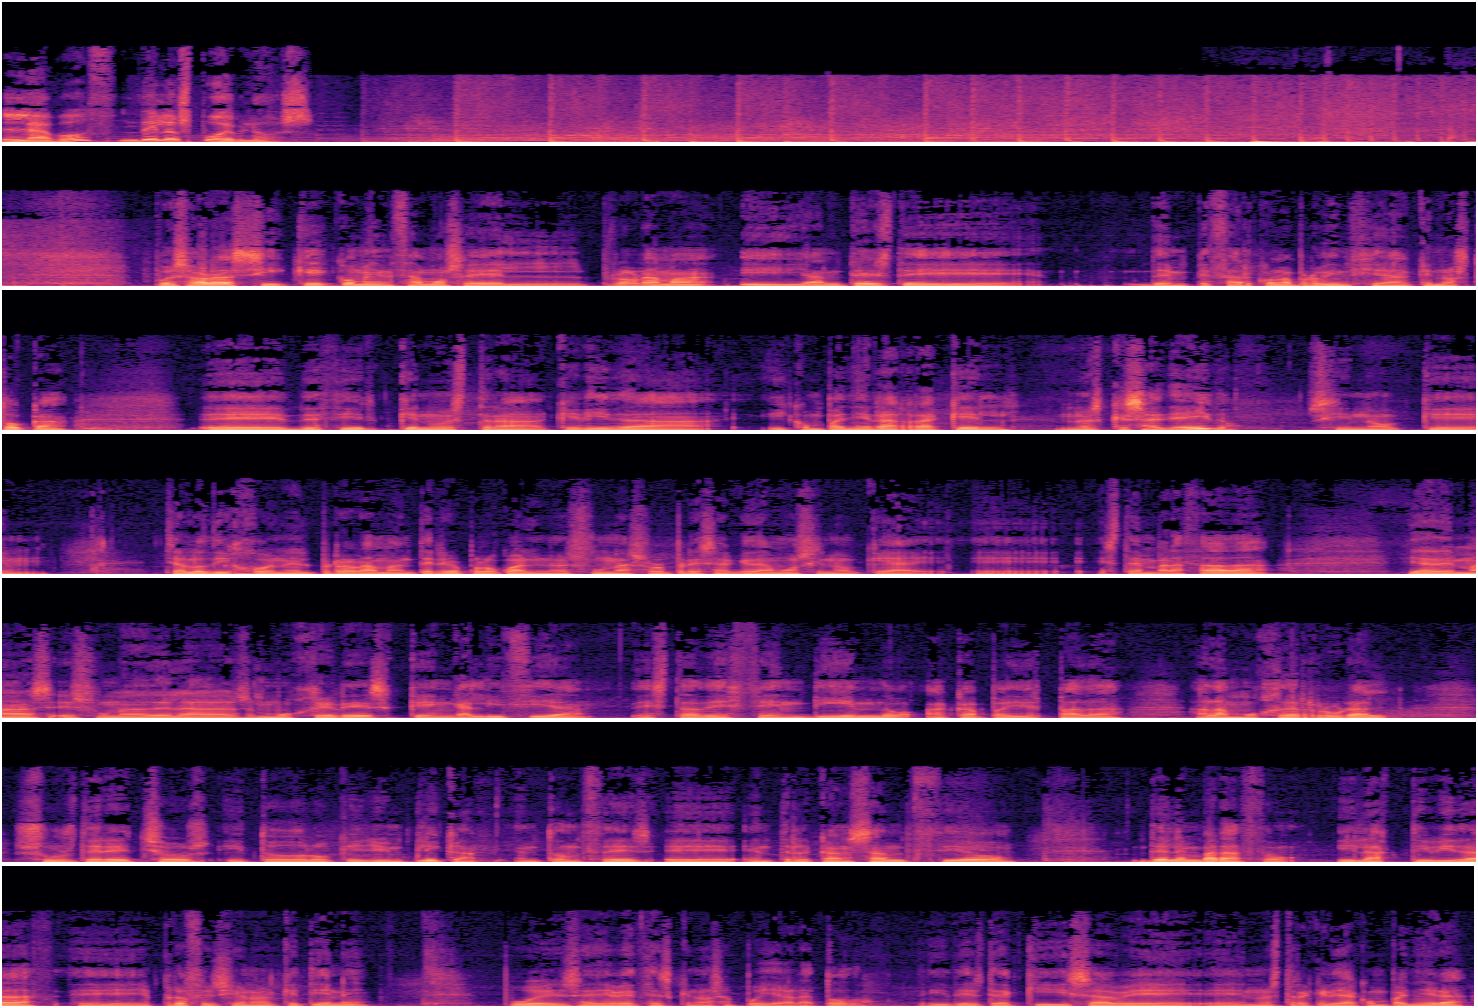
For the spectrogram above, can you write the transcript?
La voz de los pueblos. Pues ahora sí que comenzamos el programa y antes de, empezar con la provincia que nos toca, eh, decir que nuestra querida y compañera Raquel no es que se haya ido, sino que ya lo dijo en el programa anterior, por lo cual no es una sorpresa que damos, sino que eh, está embarazada y además es una de las mujeres que en Galicia está defendiendo a capa y espada a la mujer rural, sus derechos y todo lo que ello implica. Entonces, eh, entre el cansancio del embarazo y la actividad eh, profesional que tiene, pues hay veces que no se puede llegar a todo. Y desde aquí sabe eh, nuestra querida compañera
